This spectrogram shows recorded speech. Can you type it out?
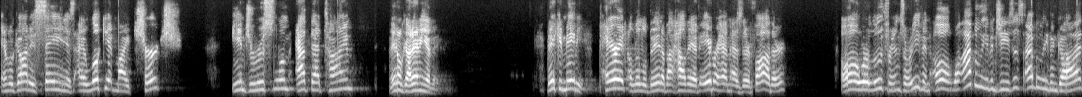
And what God is saying is, I look at my church in Jerusalem at that time, they don't got any of it. They can maybe parrot a little bit about how they have Abraham as their father. Oh, we're Lutherans, or even, oh, well, I believe in Jesus, I believe in God.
